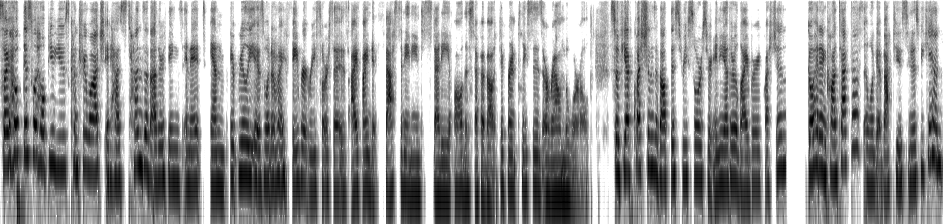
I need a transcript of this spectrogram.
So I hope this will help you use Country Watch. It has tons of other things in it, and it really is one of my favorite resources. I find it fascinating to study all the stuff about different places around the world. So if you have questions about this resource or any other library questions, go ahead and contact us and we'll get back to you as soon as we can.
